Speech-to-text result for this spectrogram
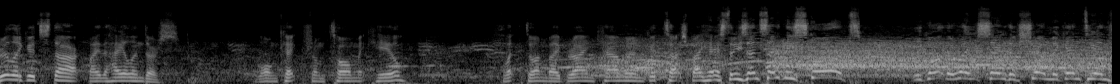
Really good start by the Highlanders. Long kick from Tom McHale. Flicked on by Brian Cameron. Good touch by Hester. He's inside and he scored! He got the right side of Sean McGinty and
